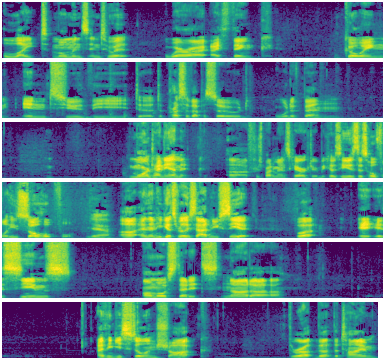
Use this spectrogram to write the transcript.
light moments into it, where I, I think going into the, the depressive episode would have been more dynamic uh, for Spider-Man's character because he is this hopeful. He's so hopeful, yeah. uh, and then he gets really sad, and you see it, but it, it seems almost that it's not a. I think he's still in shock throughout the the time,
